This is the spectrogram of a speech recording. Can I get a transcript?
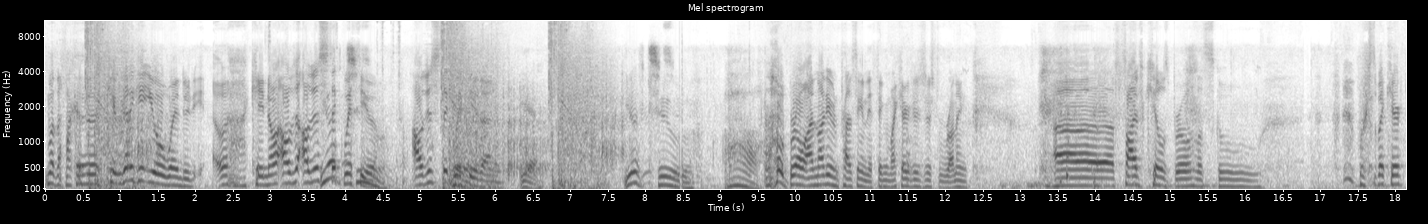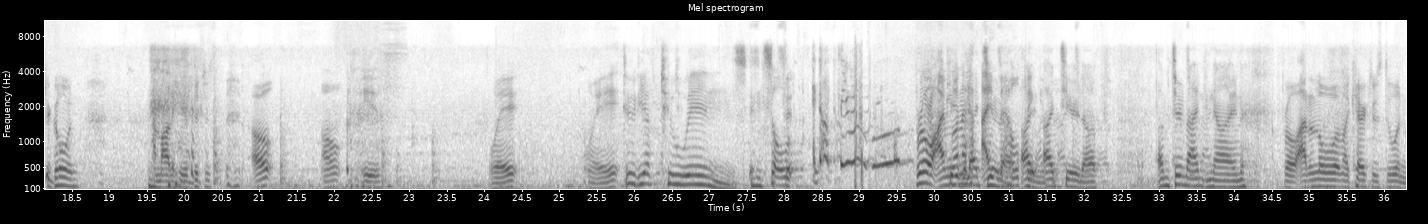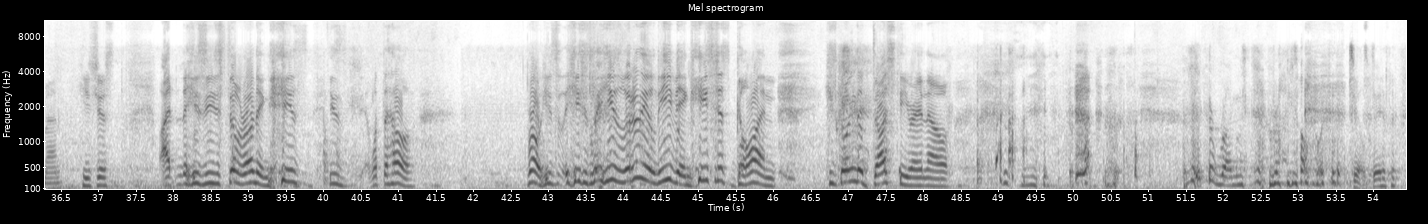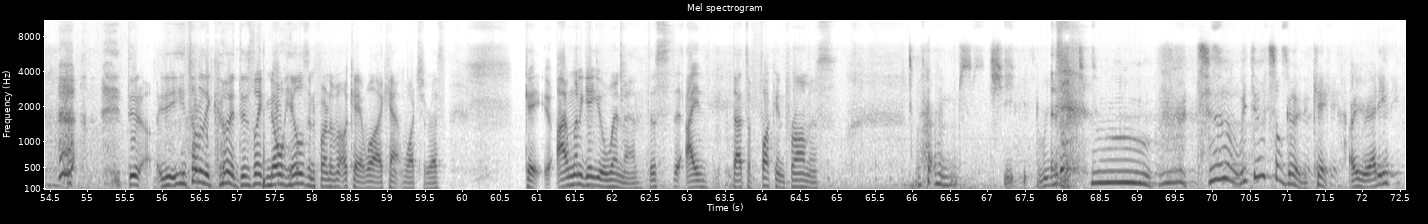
Motherfucker. Okay, we gotta get you a win, dude. Okay, no, I'll I'll just You stick with you. two. I'll just stick with you then. Yeah. You have two. Ah. Oh, bro, I'm not even pressing anything. My character's just running. Uh, five kills, bro. Let's go. Where's my character going? I'm out of here, bitches. Oh, oh, he's. Wait, wait, Dude, you have two wins in solo. I got zero, bro. bro. I'm Okay, gonna. I I'm up. helping. I, I you. teared up. I'm tier 99. Bro, I don't know what my character's doing, man. He's just, I, he's he's still running. He's he's what the hell? Bro, he's he's he's literally leaving. He's just gone. He's going to Dusty right now. runs, runs all over tilted. Dude, he he totally could. There's like no hills in front of him. Okay, well I can't watch the rest. Okay, I'm gonna get you a win, man. This I that's a fucking promise. I'm s- cheat. We got two, two. We do it so good. Okay, are you ready?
